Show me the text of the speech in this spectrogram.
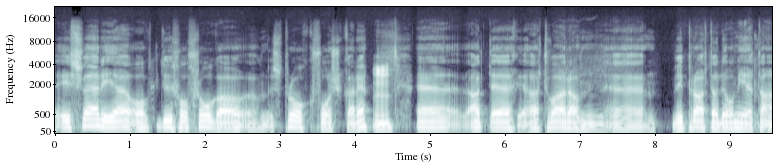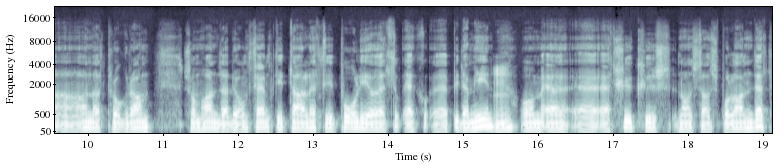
eh, i Sverige, och du får fråga eh, språkforskare, mm. eh, att, eh, att vara vi pratade om i ett annat program som handlade om 50-talet vid polioepidemin. Mm. Om ett sjukhus någonstans på landet.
